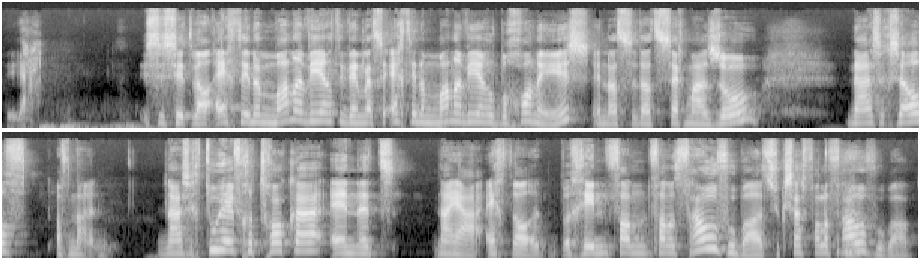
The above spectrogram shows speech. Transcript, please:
ja, ze zit wel echt in een mannenwereld. Ik denk dat ze echt in een mannenwereld begonnen is. En dat ze dat zeg maar zo naar zichzelf, of naar, naar zich toe heeft getrokken. En het, nou ja, echt wel het begin van, van het vrouwenvoetbal, het succesvolle vrouwenvoetbal.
